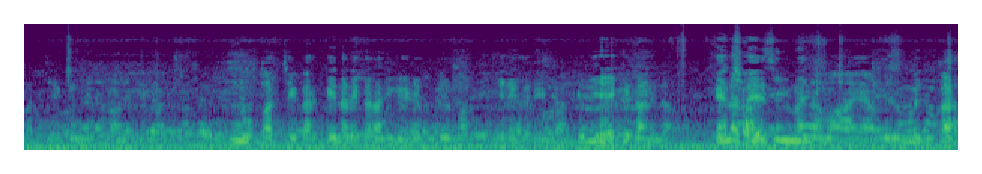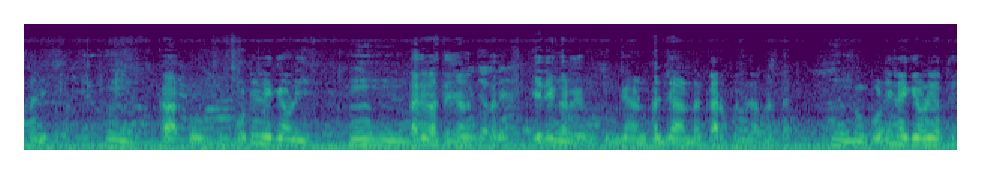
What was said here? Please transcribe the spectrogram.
ਪਰਚੇ ਕਿੰਨੇ ਪੁਰਾਣੇ ਦੇ ਪਰਚੇ। ਉਹ ਪਰਚੇ ਕਰਕੇ ਇਹਨਾਂ ਦੇ ਘਰਾਂ 'ਚ ਗੇੜੇ ਬੁੱਢੇ ਮਾਰੋ ਤੇਰੇ ਘਰੇ ਜਾ ਕੇ ਵੀ ਇਹ ਇੱਕ ਟਾਣੇ ਦਾ। ਕਹਿੰਦਾ ਤੇ ਸੀ ਮੈਂ ਨਵਾਂ ਆਇਆ ਮੈਨੂੰ ਮੈਨੂੰ ਘਰ ਦਾ ਨਹੀਂ ਪਤਾ। ਘਰ ਤੋਂ ਵੋਟੀ ਲੈ ਕੇ ਆਉਣੀ ਹੈ। ਹੂੰ ਹੂੰ। ਕਾਹਦੇ ਵਾਸਤੇ ਜਾਣ ਘਰੇ? ਇਹਦੇ ਕਰਕੇ ਤੂੰ ਜਾਣ ਜਾਣ ਦਾ ਘਰ ਪੁੱਛਦਾ ਫਿਰਦਾ। ਤੂੰ ਵੋਟੀ ਲੈ ਕੇ ਆਉਣੀ ਉੱਥੇ।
